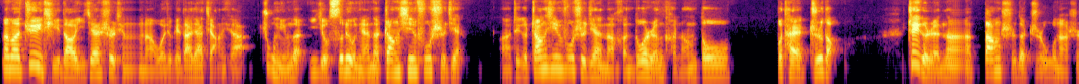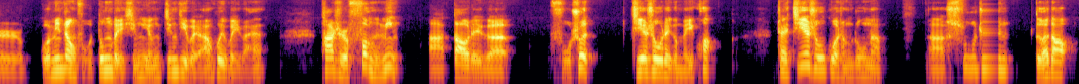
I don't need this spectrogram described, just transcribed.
那么具体到一件事情呢，我就给大家讲一下著名的1946年的张新夫事件啊。这个张新夫事件呢，很多人可能都不太知道。这个人呢，当时的职务呢是国民政府东北行营经济委员会委员，他是奉命啊到这个抚顺接收这个煤矿，在接收过程中呢，啊苏军得到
